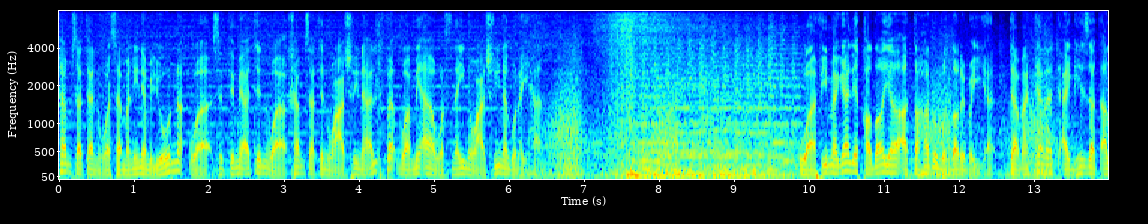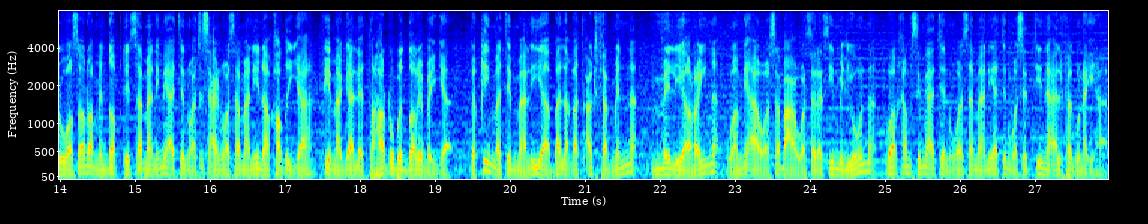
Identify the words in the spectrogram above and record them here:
85 مليون و625 ألف و122 جنيها. وفي مجال قضايا التهرب الضريبي تمكنت أجهزة الوزارة من ضبط 889 قضية في مجال التهرب الضريبي بقيمة مالية بلغت أكثر من مليارين و137 مليون و568 ألف جنيه.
